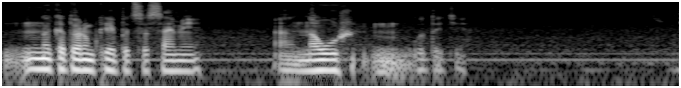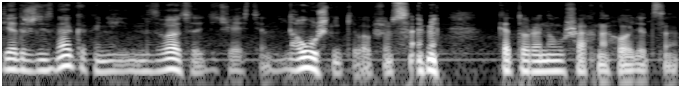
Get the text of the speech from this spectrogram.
на котором крепятся сами а, науш... вот эти. Я даже не знаю, как они называются, эти части. Наушники, в общем, сами, которые на ушах находятся.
